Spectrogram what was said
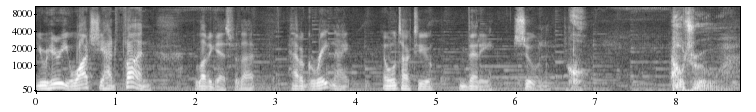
You were here, you watched, you had fun. Love you guys for that. Have a great night, and we'll talk to you very soon. Outro.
